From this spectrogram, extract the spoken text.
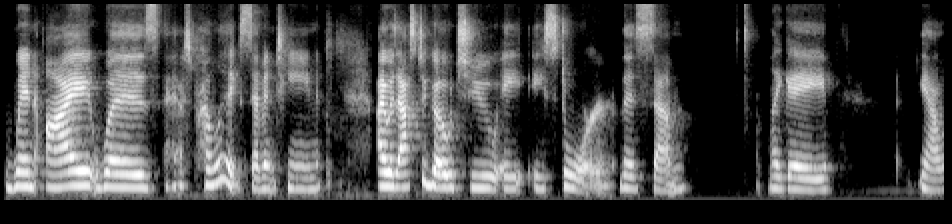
when I was, I was probably like 17, I was asked to go to a, a store, this, um, like a, yeah,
